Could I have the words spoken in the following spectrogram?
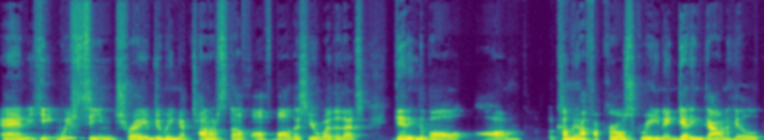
And he we've seen Trae doing a ton of stuff off ball this year, whether that's getting the ball um, coming off a curl screen and getting downhill.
